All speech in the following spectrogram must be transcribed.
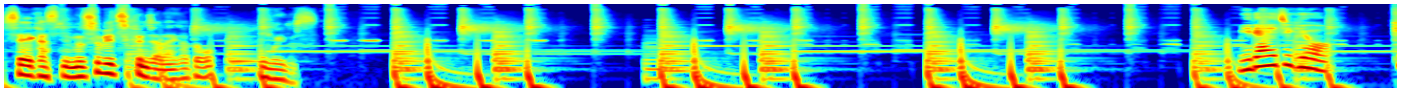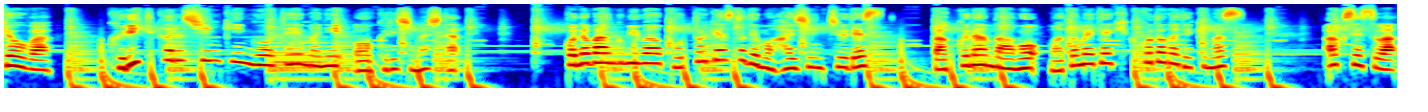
生活に結びつくんじゃないかと思います。未来事業。今日はクリティカルシンキングをテーマにお送りしました。この番組はポッドキャストでも配信中です。バックナンバーもまとめて聞くことができます。アクセスは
